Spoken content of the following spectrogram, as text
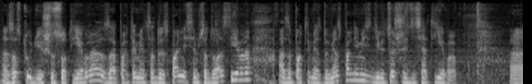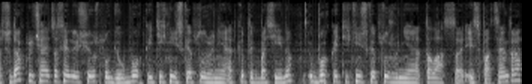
э, за студию 600 евро, за апартамент с одной спальней 720 евро, а за апартамент с двумя спальнями 960 евро. Э, сюда включаются следующие услуги. Уборка и техническое обслуживание открытых бассейнов, уборка и техническое обслуживание Таласа и спа-центра,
